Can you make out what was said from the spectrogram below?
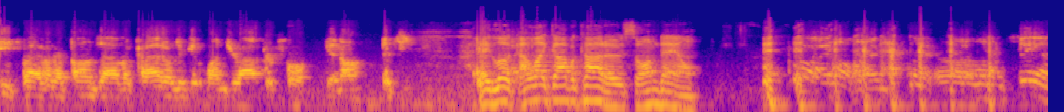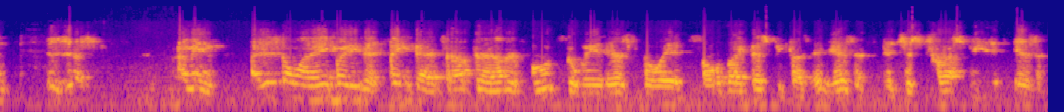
eat 500 pounds of avocado to get one dropper full. You know, it's. Hey, look, I like avocados, so I'm down. oh, I know. But I'm, uh, what I'm saying is just, I mean, I just don't want anybody to think that it's out there in other foods the way it is, the way it's sold like this, because it isn't. It just trust me, it isn't.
